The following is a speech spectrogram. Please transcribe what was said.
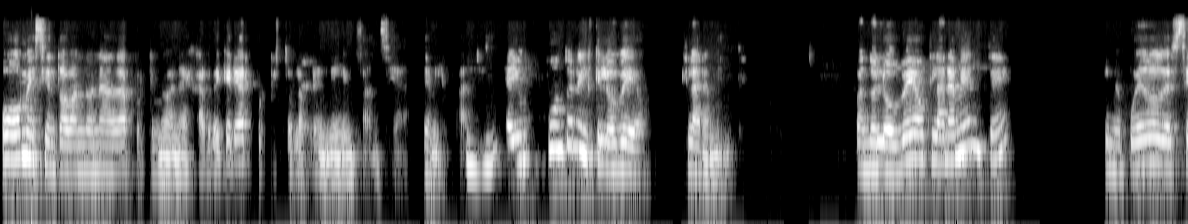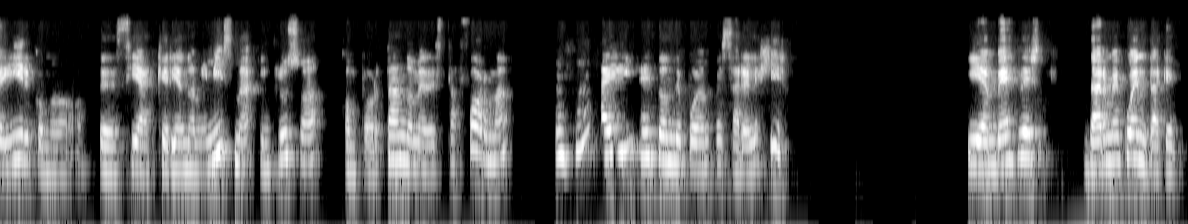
o me siento abandonada porque me van a dejar de querer, porque esto lo aprendí en la infancia de mis padres. Hay un punto en el que lo veo claramente. Cuando lo veo claramente y me puedo seguir, como te decía, queriendo a mí misma, incluso comportándome de esta forma, ahí es donde puedo empezar a elegir. Y en vez de darme cuenta que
